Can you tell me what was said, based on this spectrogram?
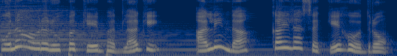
ಪುನಃ ಅವರ ರೂಪಕ್ಕೆ ಬದಲಾಗಿ ಅಲ್ಲಿಂದ ಕೈಲಾಸಕ್ಕೆ ಹೋದ್ರು.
